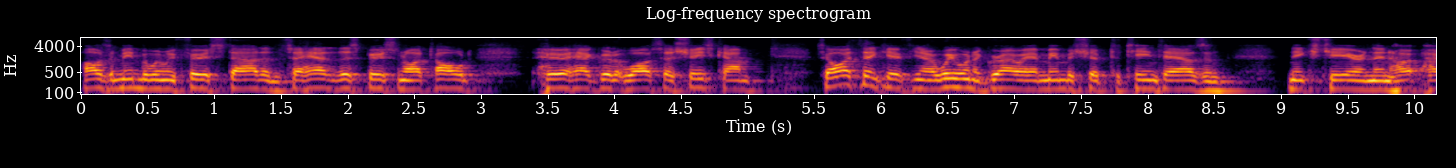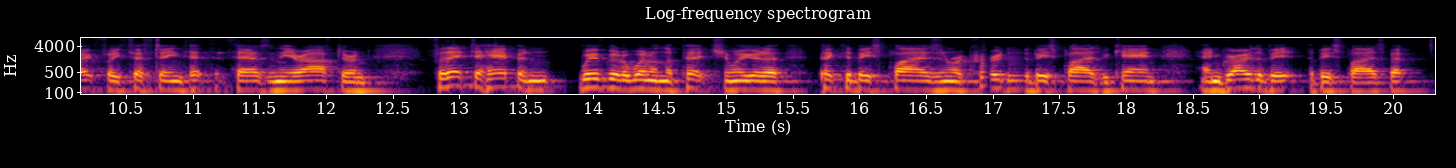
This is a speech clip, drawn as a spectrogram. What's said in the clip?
I was a member when we first started. And so, how did this person? I told her how good it was, so she's come. So I think if you know we want to grow our membership to ten thousand next year, and then ho- hopefully fifteen thousand the year after, and for that to happen, we've got to win on the pitch, and we've got to pick the best players and recruit the best players we can, and grow the be- the best players. But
